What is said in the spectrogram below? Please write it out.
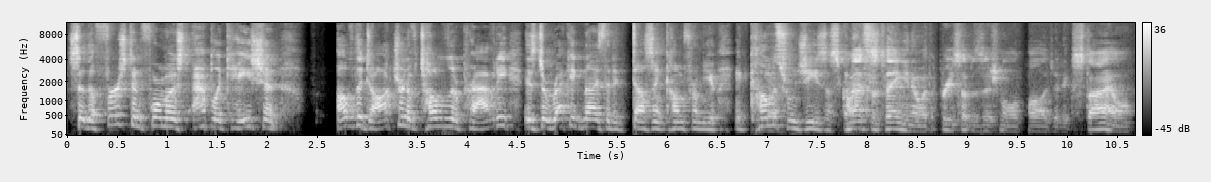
So the first and foremost application of the doctrine of total depravity is to recognize that it doesn't come from you. It comes from Jesus Christ. And that's the thing, you know, with the presuppositional apologetic style.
